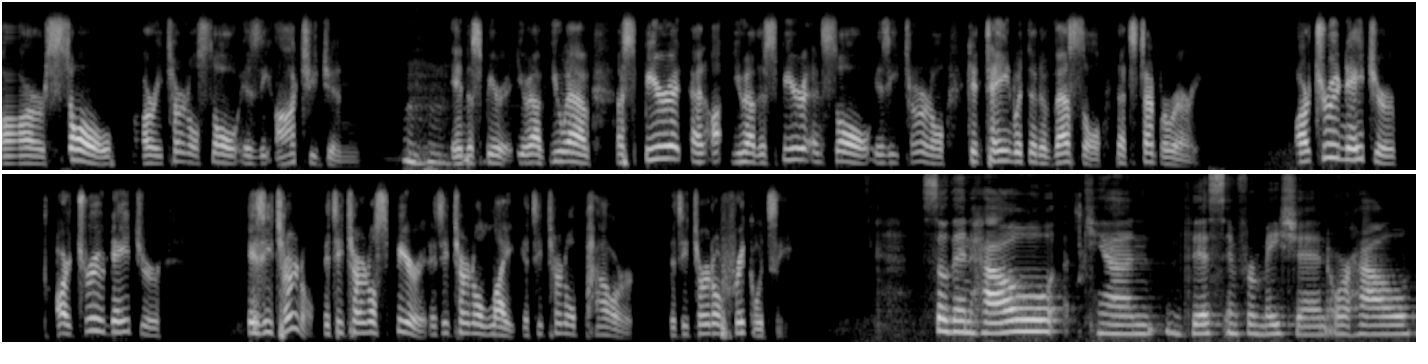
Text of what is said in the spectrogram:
our soul, our eternal soul, is the oxygen Mhm. in the spirit. You have you have a spirit and uh, you have the spirit and soul is eternal, contained within a vessel that's temporary. Our true nature, our true nature is eternal. It's eternal spirit. It's eternal light. It's eternal power. It's eternal frequency. So then how can this information or how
